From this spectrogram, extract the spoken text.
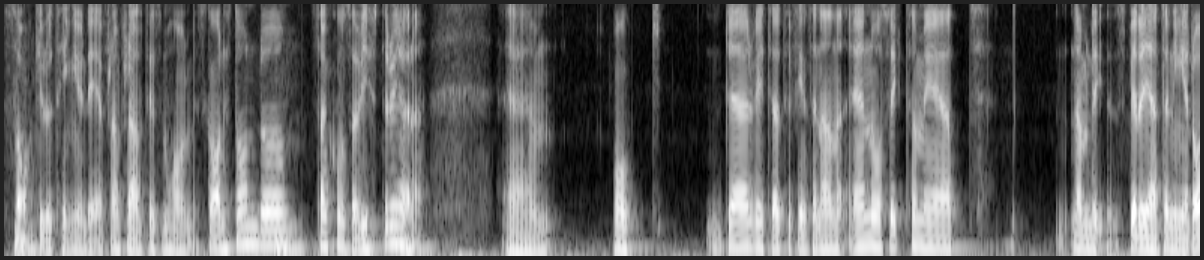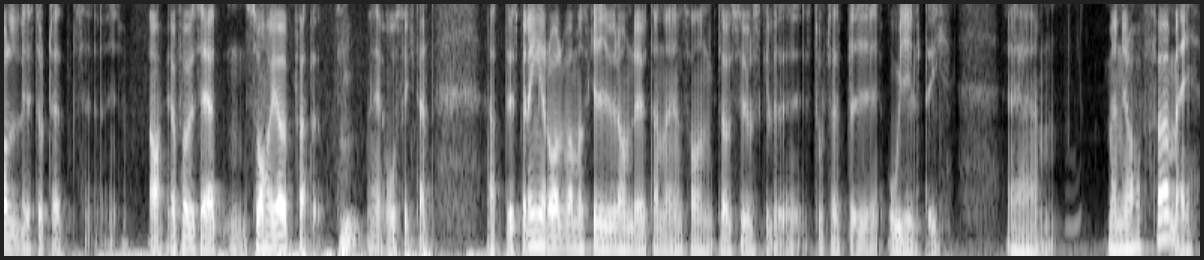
saker och ting ur det. Framförallt det som har med skadestånd och Mm. sanktionsavgifter att göra. Ehm, och där vet jag att det finns en, annan, en åsikt som är att nej, det spelar egentligen ingen roll i stort sett. Ja, jag får väl säga att så har jag uppfattat Mm. eh, åsikten. Att det spelar ingen roll vad man skriver om det utan en sån klausul skulle i stort sett bli ogiltig. Ehm, men jag har för mig,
